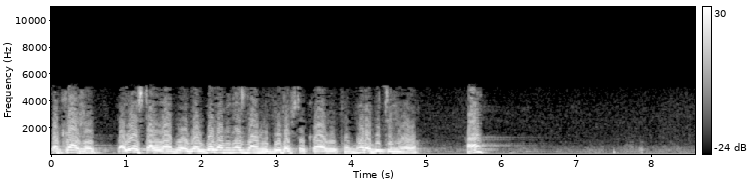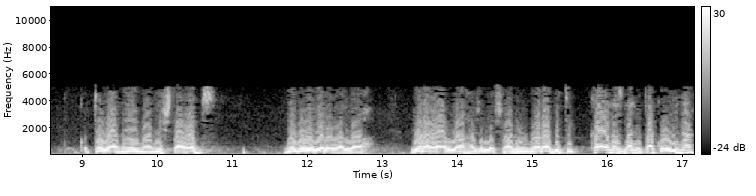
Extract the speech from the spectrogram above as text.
Pa kaže pa jest Allah Bog ali Boga mi ne znam i bude što kažu pa mora biti njovo A? kod toga ne ima ništa od njegove vjere u Allah vjera u Allaha želešanu mora biti kao na znanju tako i na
